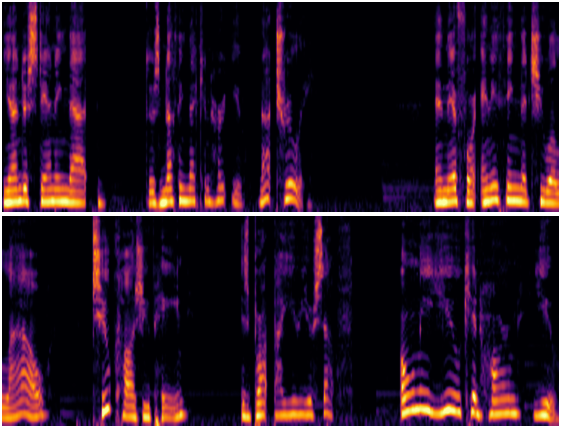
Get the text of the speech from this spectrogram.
You're understanding that there's nothing that can hurt you, not truly. And therefore, anything that you allow to cause you pain is brought by you yourself. Only you can harm you.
